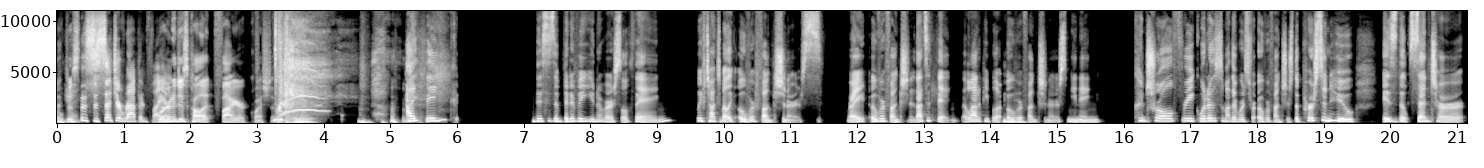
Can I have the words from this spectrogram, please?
We'll Okay. just this is such a rapid fire. we're gonna just call it fire question. I think this is a bit of a universal thing. We've talked about like overfunctioners, right? Overfunctioner. That's a thing. A lot of people are Mhm. overfunctioners, meaning control freak. What are some other words for overfunctioners? The person who is the center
